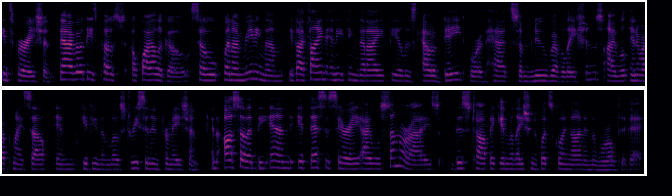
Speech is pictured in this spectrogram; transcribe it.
inspiration. Now, I wrote these posts a while ago, so when I'm reading them, if I find anything that I feel is out of date or have had some new revelations, I will interrupt myself and give you the most recent information. And also at the end, if necessary, I will summarize this topic in relation to what's going on in the world today.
